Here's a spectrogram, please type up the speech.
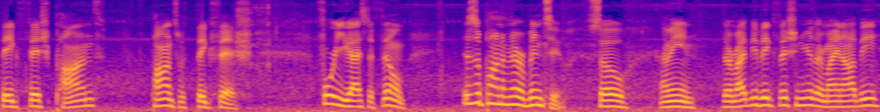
big fish ponds, ponds with big fish for you guys to film. This is a pond I've never been to. So, I mean, there might be big fish in here, there might not be.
